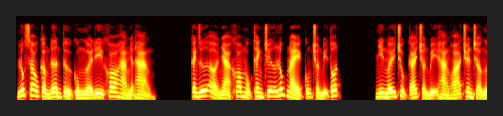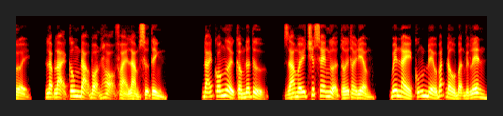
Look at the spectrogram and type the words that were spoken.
Lúc sau cầm đơn tử cùng người đi kho hàng nhận hàng. Canh giữ ở nhà kho mục thanh chữ lúc này cũng chuẩn bị tốt. Nhìn mấy chục cái chuẩn bị hàng hóa chuyên chở người, lặp lại công đạo bọn họ phải làm sự tình. Đãi có người cầm đơn tử, giá mấy chiếc xe ngựa tới thời điểm, bên này cũng đều bắt đầu bận việc lên.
